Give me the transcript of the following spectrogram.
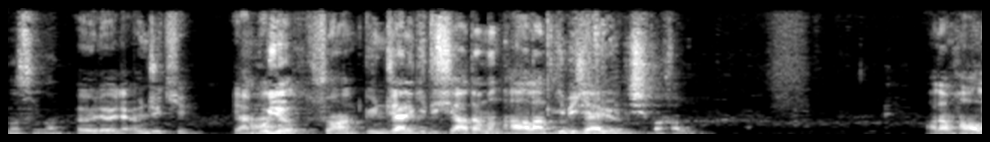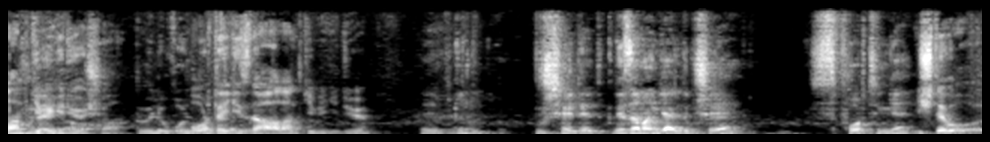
Nasıl lan? Öyle öyle önceki. Yani Ha. bu yıl şu an güncel gidişi adamın Haaland gibi Güncel gidiyor. gidişi bakalım. Adam Haaland Abi gibi ne gidiyor ya? şu an. Böyle gol Portekiz'de? Haaland gibi gidiyor. E, dur bu şeyde ne zaman geldi bu şeye? Sporting'e? İşte bu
